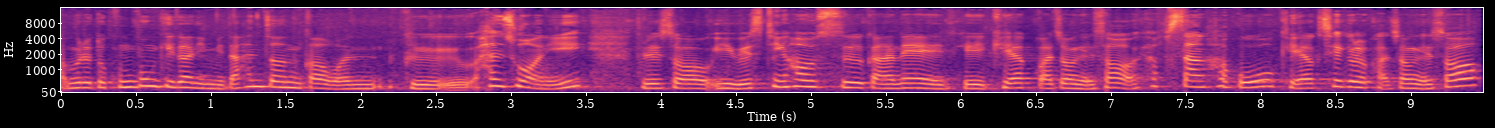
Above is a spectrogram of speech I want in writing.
아무래도 공공기관입니다. 한전과 원 그 한수원이. 그래서 이 웨스팅하우스 간의 계약 과정에서 협상하고 계약 체결 과정에서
